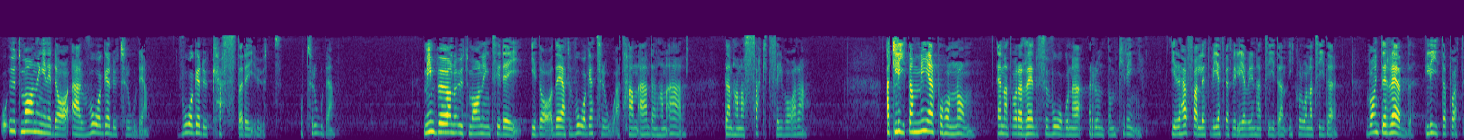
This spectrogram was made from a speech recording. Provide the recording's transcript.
Och utmaningen idag är, vågar du tro det? Vågar du kasta dig ut och tro det? Min bön och utmaning till dig idag, det är att våga tro att han är den han är. Den han har sagt sig vara. Att lita mer på honom än att vara rädd för vågorna runt omkring. I det här fallet vet vi att vi lever i den här tiden, i coronatider. Var inte rädd, lita på att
